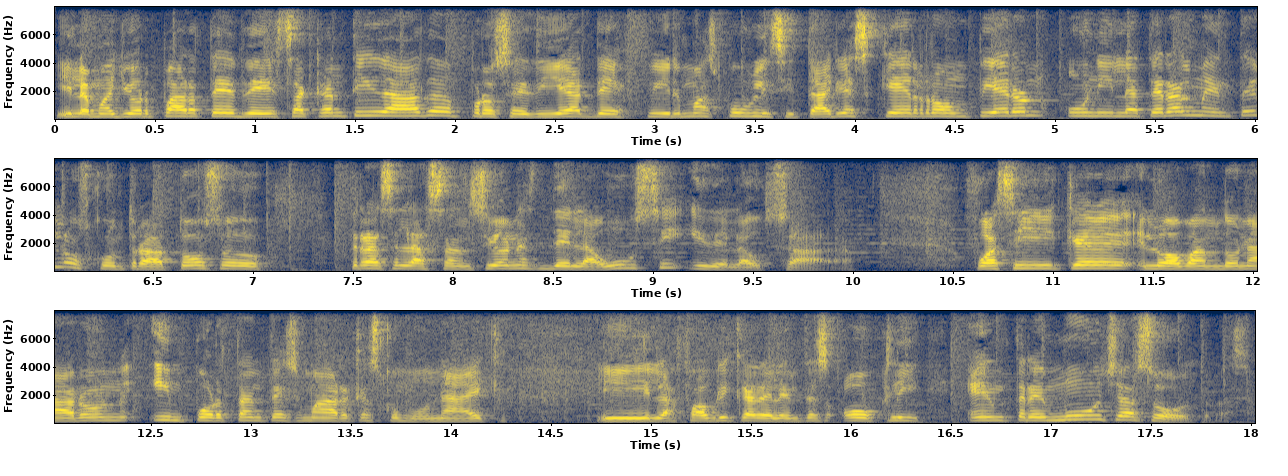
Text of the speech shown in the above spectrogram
y la mayor parte de esa cantidad procedía de firmas publicitarias que rompieron unilateralmente los contratos eh, tras las sanciones de la UCI y de la USADA. Fue así que lo abandonaron importantes marcas como Nike y la fábrica de lentes Oakley, entre muchas otras.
